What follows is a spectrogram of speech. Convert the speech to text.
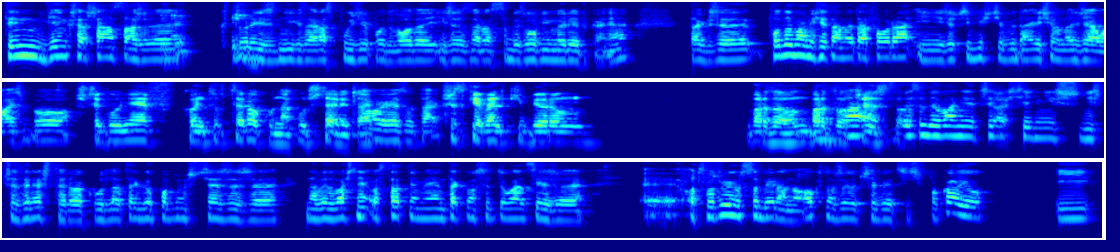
tym większa szansa, że któryś z nich zaraz pójdzie pod wodę i że zaraz sobie złowimy rybkę, nie? Także podoba mi się ta metafora i rzeczywiście wydaje się ona działać, bo... Szczególnie w końcówce roku na Q4, tak? O Jezu, tak. Wszystkie wędki biorą bardzo, bardzo często. Zdecydowanie częściej niż, niż przez resztę roku, dlatego powiem szczerze, że nawet właśnie ostatnio miałem taką sytuację, że e, otworzyłem sobie rano okno, żeby przewietrzyć w pokoju i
